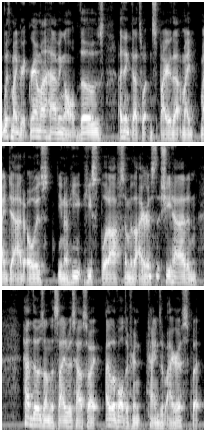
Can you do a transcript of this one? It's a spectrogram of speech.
with my great grandma having all of those i think that's what inspired that my my dad always you know he he split off some of the iris that she had and had those on the side of his house so i i love all different kinds of iris but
